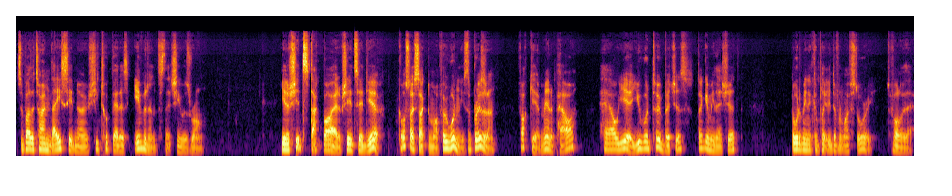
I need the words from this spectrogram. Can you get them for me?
So by the time they said no, she took that as evidence that she was wrong. Yet if she had stuck by it, if she had said, Yeah, of course I sucked him off, who wouldn't? He's the president. Fuck yeah, man of power. Hell yeah, you would too, bitches. Don't give me that shit it would have been a completely different life story to follow that.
